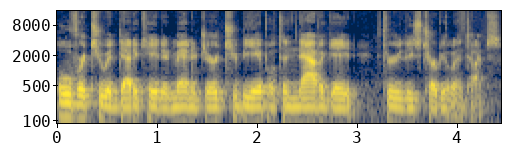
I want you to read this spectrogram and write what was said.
over to a dedicated manager to be able to navigate through these turbulent times.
